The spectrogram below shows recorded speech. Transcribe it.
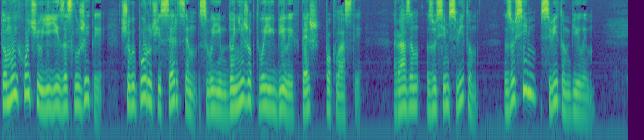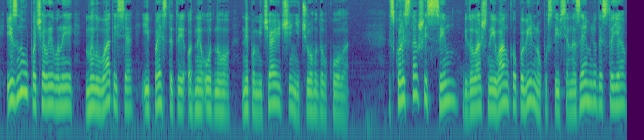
тому й хочу її заслужити, щоби поруч із серцем своїм до ніжок твоїх білих теж покласти. Разом з усім світом, з усім світом білим. І знов почали вони милуватися і пестити одне одного, не помічаючи нічого довкола. Скориставшись цим, бідолашний Іванко повільно опустився на землю, де стояв,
